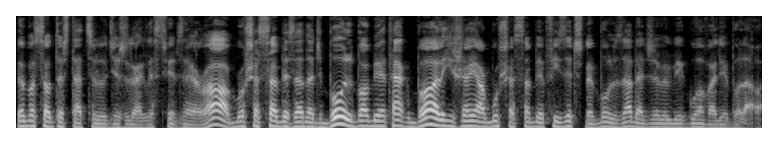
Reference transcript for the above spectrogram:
No bo są też tacy ludzie, że nagle stwierdzają, o, muszę sobie zadać ból, bo mnie tak boli, że ja muszę sobie fizyczny ból zadać, żeby mnie głowa nie bolała.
